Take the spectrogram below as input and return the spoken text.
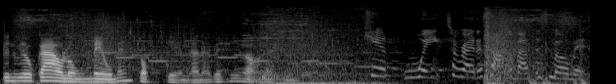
ขึ้นเวลเก้าลงเมลแม่งจบเกมแล้วนะเว้ยพี่บอกเลย Can't wait to write a song about this moment.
